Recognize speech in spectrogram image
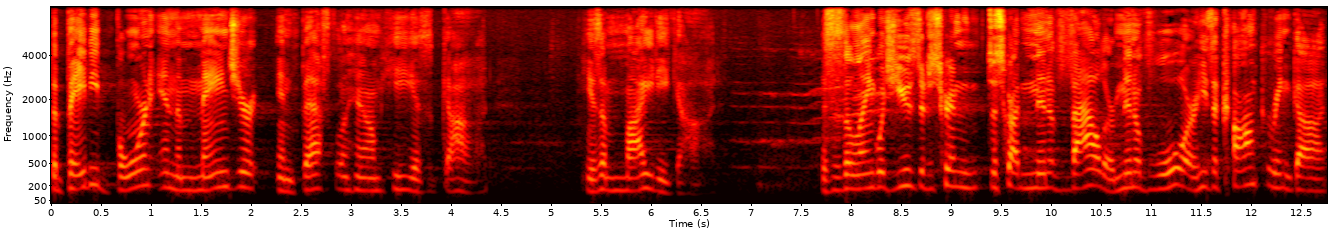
The baby born in the manger in Bethlehem, he is God. He is a mighty God. This is the language used to describe, describe men of valor, men of war. He's a conquering God.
